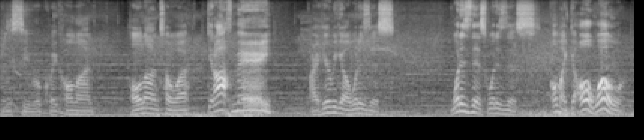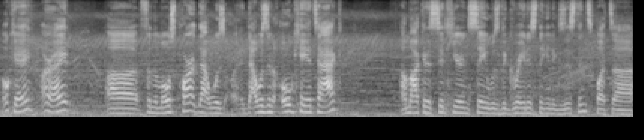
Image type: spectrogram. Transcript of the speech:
let me see real quick. Hold on. Hold on, Towa. Get off me! Alright, here we go. What is this? What is this? What is this? Oh my god. Oh, whoa. Okay. Alright. Uh, for the most part, that was that was an okay attack. I'm not to sit here and say it was the greatest thing in existence, but uh,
